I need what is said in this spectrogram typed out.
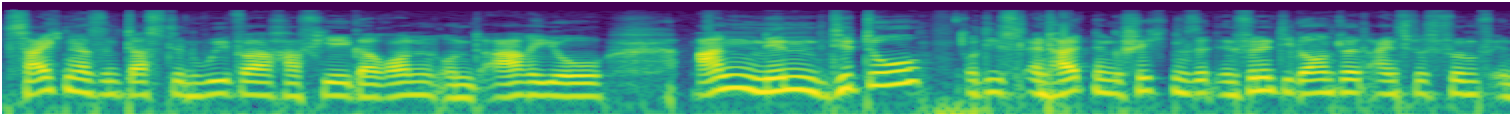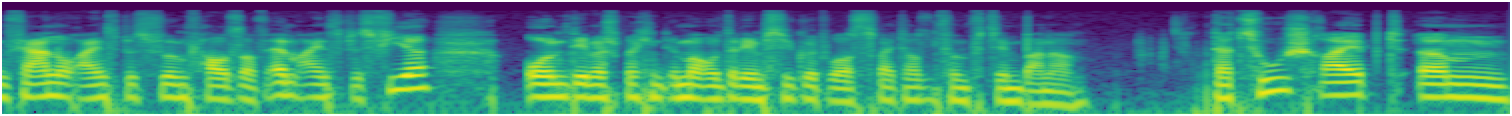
Zeichner sind Dustin Weaver, Javier Garon und Ario Annindito. Und die enthaltenen Geschichten sind Infinity Gauntlet 1 bis 5, Inferno 1 bis 5, House of M 1 bis 4 und dementsprechend immer unter dem Secret Wars 2015 Banner. Dazu schreibt ähm,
